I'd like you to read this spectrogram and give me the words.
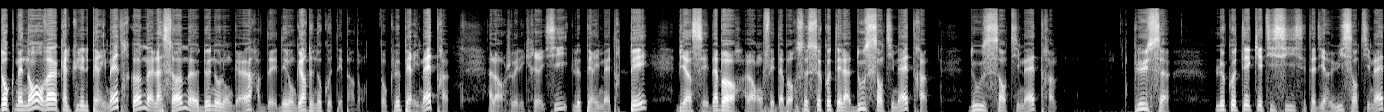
Donc maintenant, on va calculer le périmètre comme la somme de nos longueurs, des, des longueurs de nos côtés. Pardon. Donc le périmètre, alors je vais l'écrire ici, le périmètre P, bien c'est d'abord, alors on fait d'abord ce, côté-là 12 cm, 12 cm, plus le côté qui est ici, c'est-à-dire 8 cm,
